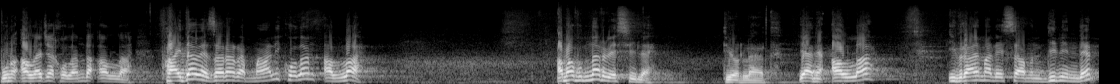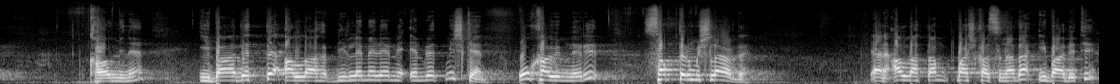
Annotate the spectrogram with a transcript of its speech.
bunu alacak olan da Allah. Fayda ve zarara malik olan Allah. Ama bunlar vesile diyorlardı. Yani Allah İbrahim Aleyhisselam'ın dilinden kavmine ibadette Allah'ı birlemelerini emretmişken o kavimleri saptırmışlardı. Yani Allah'tan başkasına da ibadeti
